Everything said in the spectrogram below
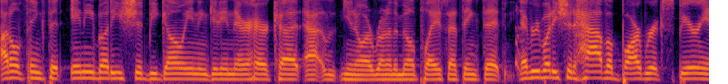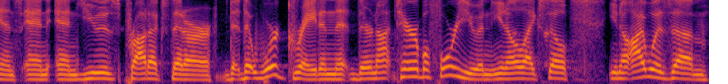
I don't think that anybody should be going and getting their haircut at, you know, a run of the mill place. I think that everybody should have a barber experience and and use products that are that, that work great and that they're not terrible for you. And you know, like so, you know, I was um,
